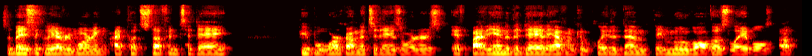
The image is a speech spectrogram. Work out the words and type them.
so basically every morning i put stuff in today people work on the today's orders. If by the end of the day they haven't completed them, they move all those labels up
